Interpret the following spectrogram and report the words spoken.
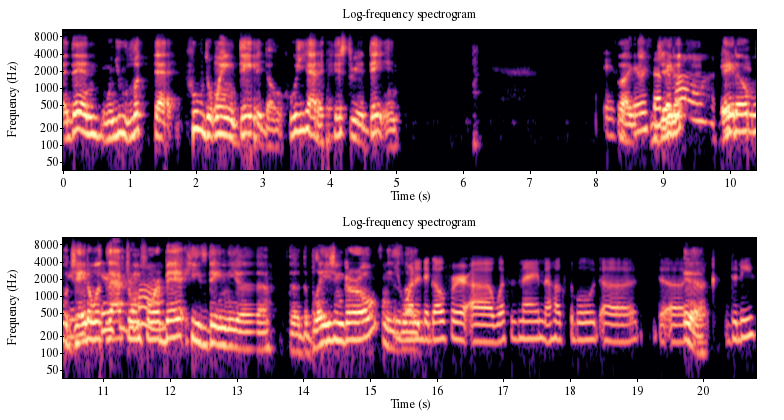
and then when you looked at who Dwayne dated though, who he had a history of dating. It's like Jada, Jada, Jada was after him for a bit. He's dating the uh the the Blasian girl. He's he like, wanted to go for uh what's his name? The Huxtable uh, uh yeah. Denise.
